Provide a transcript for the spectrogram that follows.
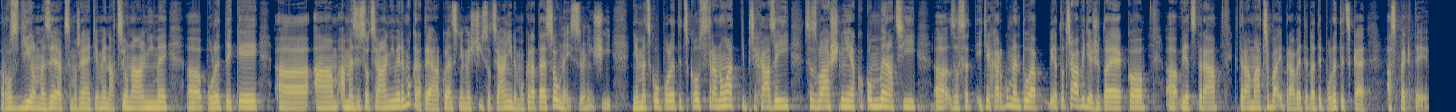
rozdíl mezi jak samozřejmě těmi nacionálními uh, politiky uh, a, a mezi sociálními demokraty. A nakonec němečtí sociální demokraté jsou nejsilnější německou politickou stranou a ti přicházejí se zvláštní jako kombinací uh, zase i těch argumentů argumentů a je to třeba vidět, že to je jako věc, která, která má třeba i právě tyhle ty politické aspekty.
